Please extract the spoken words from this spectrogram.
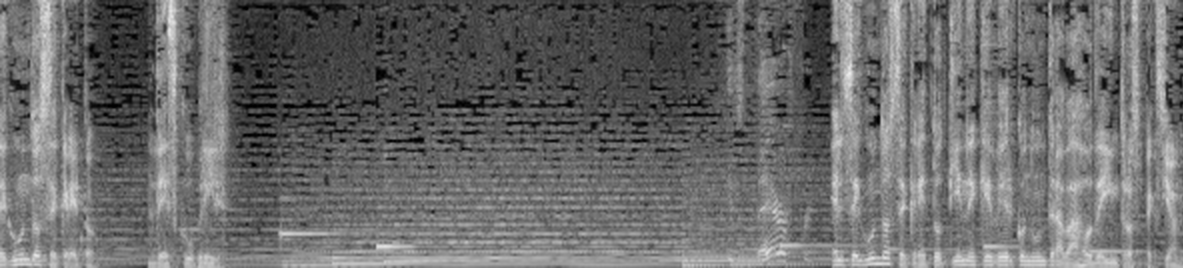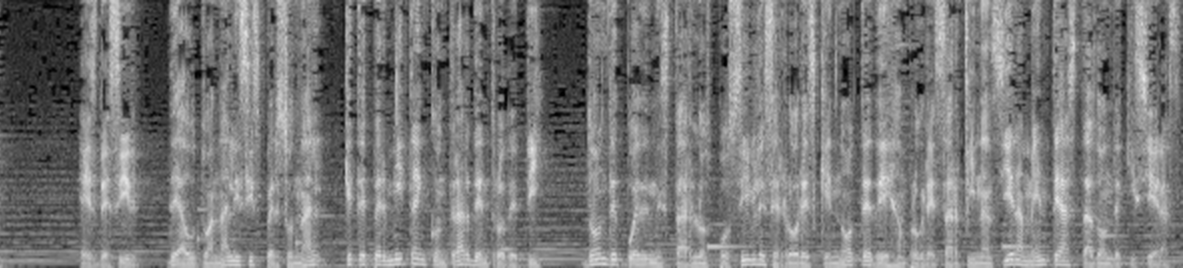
Segundo secreto, descubrir. El segundo secreto tiene que ver con un trabajo de introspección, es decir, de autoanálisis personal que te permita encontrar dentro de ti dónde pueden estar los posibles errores que no te dejan progresar financieramente hasta donde quisieras.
